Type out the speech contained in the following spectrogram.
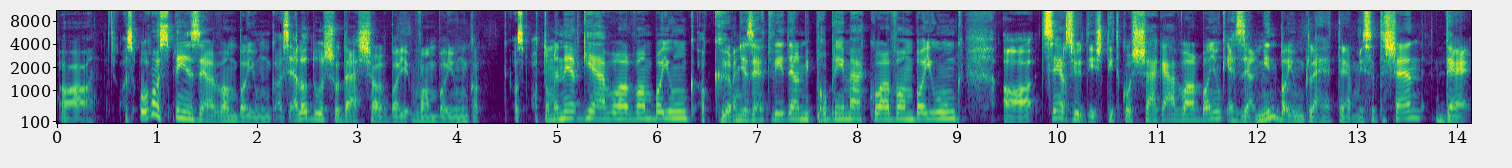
a, az orosz pénzzel van bajunk, az eladósodással baj, van bajunk, a, az atomenergiával van bajunk, a környezetvédelmi problémákkal van bajunk, a szerződés titkosságával bajunk, ezzel mind bajunk lehet természetesen, de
